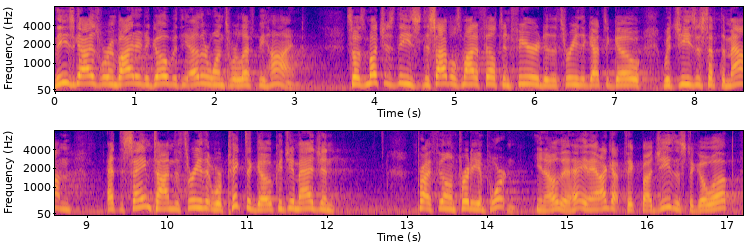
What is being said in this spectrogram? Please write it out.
these guys were invited to go, but the other ones were left behind. So, as much as these disciples might have felt inferior to the three that got to go with Jesus up the mountain, at the same time, the three that were picked to go, could you imagine probably feeling pretty important? You know, that, hey, man, I got picked by Jesus to go up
